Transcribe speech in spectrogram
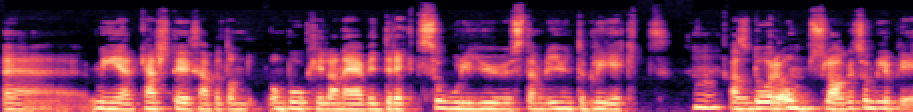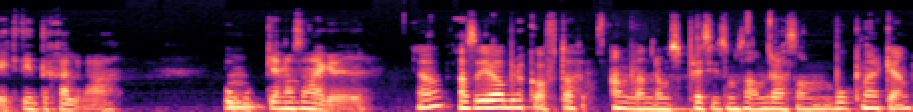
eh, mer kanske till exempel om, om bokhyllan är vid direkt solljus. Den blir ju inte blekt. Mm. Alltså då är det omslaget som blir blekt, inte själva boken och såna här grejer. Ja, alltså jag brukar ofta använda dem precis som Sandra som bokmärken.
